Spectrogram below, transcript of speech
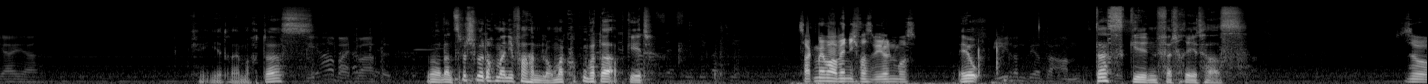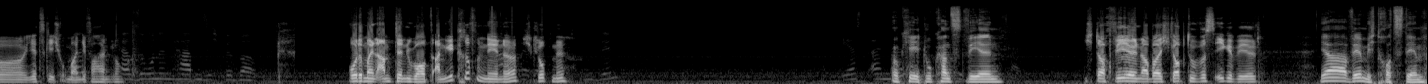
Ja, ja. Okay, ihr drei macht das. So, dann switchen wir doch mal in die Verhandlung. Mal gucken, was da abgeht. Sag mir mal, wenn ich was wählen muss. Jo, das Gildenvertreters. So, jetzt gehe ich um an die Verhandlung. Wurde mein Amt denn überhaupt angegriffen? Nee, ne? Ich glaube, ne. Okay, du kannst wählen. Ich darf wählen, aber ich glaube, du wirst eh gewählt. Ja, wähl mich trotzdem.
